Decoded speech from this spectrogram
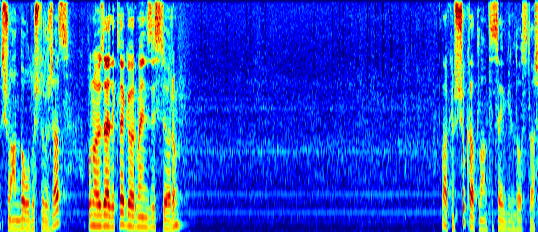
şu anda oluşturacağız. Bunu özellikle görmenizi istiyorum. Bakın şu katlantı sevgili dostlar.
